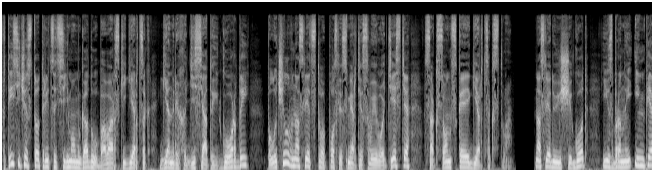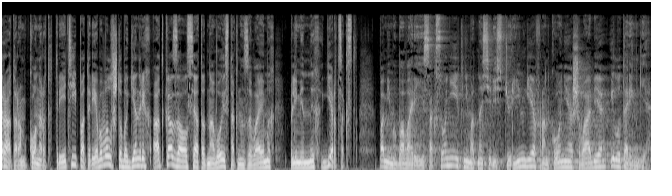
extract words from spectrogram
В 1137 году баварский герцог Генрих X Гордый получил в наследство после смерти своего тестя саксонское герцогство. На следующий год избранный императором Конрад III потребовал, чтобы Генрих отказался от одного из так называемых племенных герцогств. Помимо Баварии и Саксонии к ним относились Тюрингия, Франкония, Швабия и Лотарингия,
